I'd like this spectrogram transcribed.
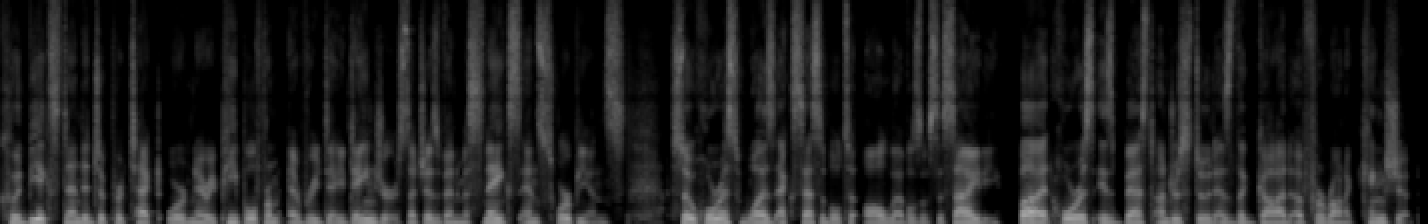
could be extended to protect ordinary people from everyday danger, such as venomous snakes and scorpions. So Horus was accessible to all levels of society but Horus is best understood as the god of pharaonic kingship,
